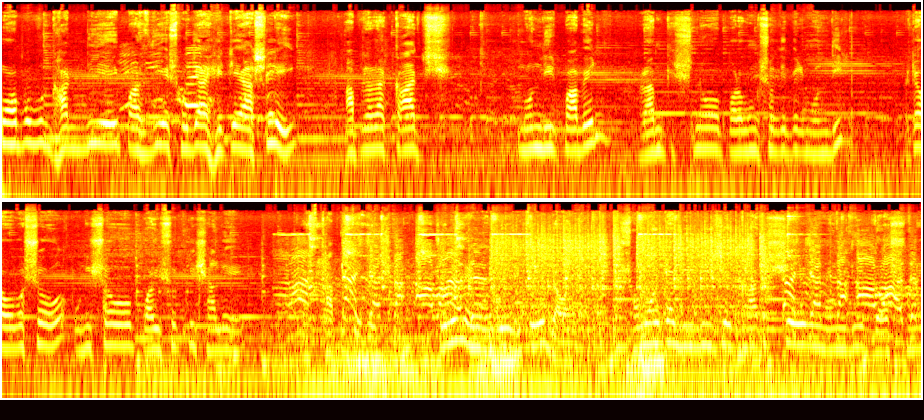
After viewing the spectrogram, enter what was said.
মহাপ্রভুর ঘাট দিয়ে, এই পাশ দিয়ে সোজা হেঁটে আসলেই আপনারা কাজ মন্দির পাবেন, রামকৃষ্ণ পরমহংসদেবের মন্দির। এটা অবশ্য উনিশশো পঁয়ষট্টি সালে স্থাপিত হয়েছে। চলুন এই মন্দিরের ভিতরে যাওয়া সময়টা দিয়ে দিয়েছে ঘাটসের মন্দির দর্শনের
